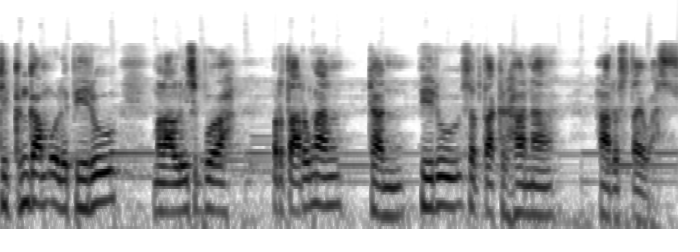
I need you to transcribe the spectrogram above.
digenggam oleh Biru melalui sebuah pertarungan dan biru serta gerhana harus tewas.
